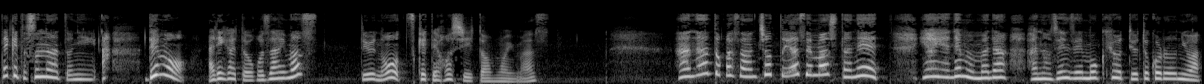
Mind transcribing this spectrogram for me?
だけどその後に、あ、でも、ありがとうございますっていうのをつけてほしいと思います。あ、なんとかさん、ちょっと痩せましたね。いやいや、でもまだ、あの、全然目標っていうところには、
